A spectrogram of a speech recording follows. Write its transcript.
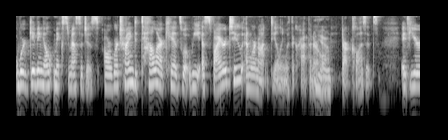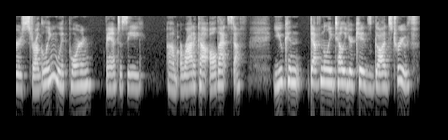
We're giving out mixed messages, or we're trying to tell our kids what we aspire to, and we're not dealing with the crap in our Yeah. own dark closets. If you're struggling with porn, fantasy, um, erotica, all that stuff, you can definitely tell your kids God's truth,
